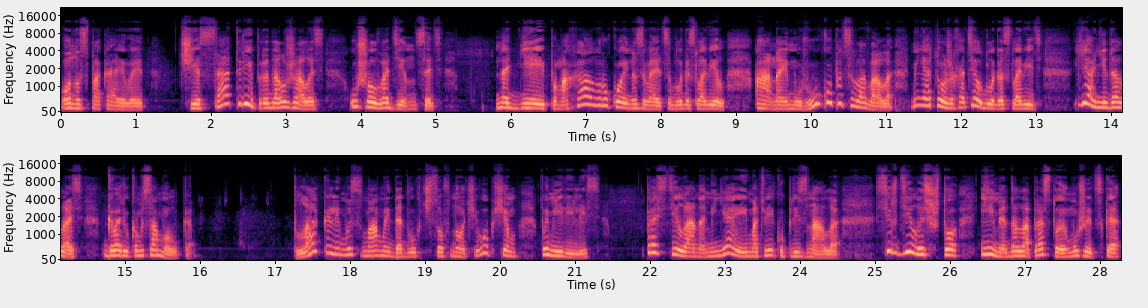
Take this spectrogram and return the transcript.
он успокаивает. Часа три продолжалось, ушел в одиннадцать над ней помахал рукой, называется, благословил, а она ему руку поцеловала. Меня тоже хотел благословить. Я не далась, говорю, комсомолка. Плакали мы с мамой до двух часов ночи, в общем, помирились. Простила она меня и Матвейку признала. Сердилась, что имя дала простое мужицкое,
